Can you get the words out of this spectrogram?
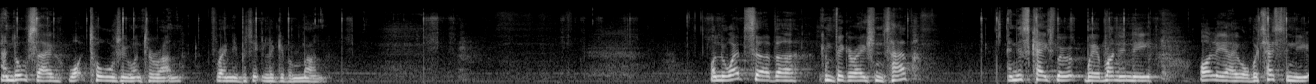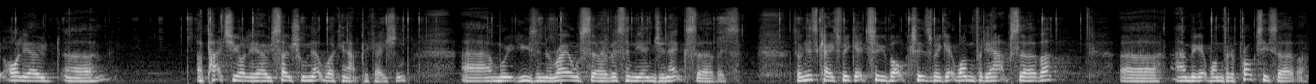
And also what tools we want to run for any particular given run. On the web server configuration tab, in this case we're, we're running the Olio, or we're testing the Olio uh, Apache Olio social networking application. Um, we're using the Rails service and the Nginx service. So in this case, we get two boxes. We get one for the app server, uh, and we get one for the proxy server.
